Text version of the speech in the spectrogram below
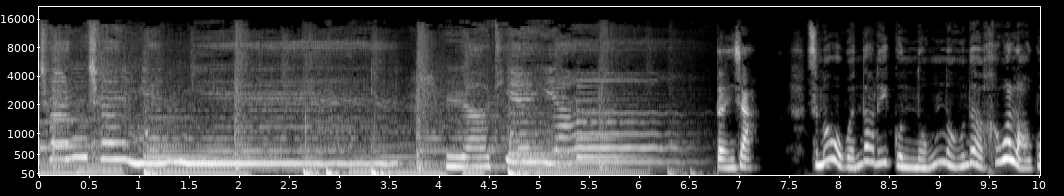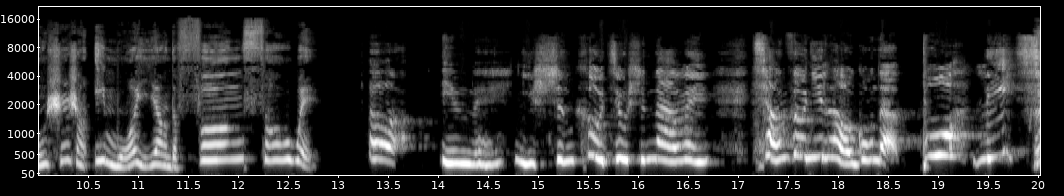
缠缠绵绵，绕天涯。等一下。怎么，我闻到了一股浓浓的、和我老公身上一模一样的风骚味？呃，因为你身后就是那位抢走你老公的玻璃心。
